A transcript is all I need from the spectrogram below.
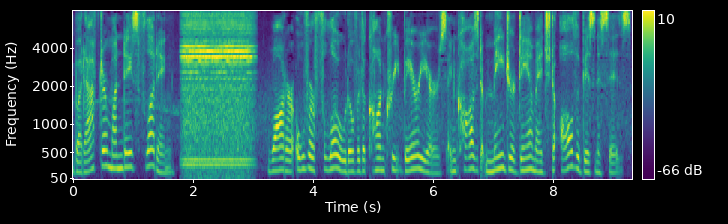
But after Monday's flooding, water overflowed over the concrete barriers and caused major damage to all the businesses,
